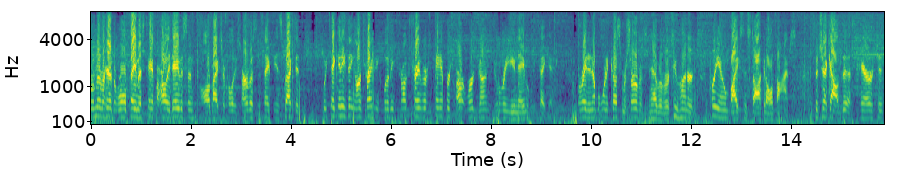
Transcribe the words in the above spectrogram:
Remember here at the world famous Tampa Harley Davidson, all our bikes are fully serviced and safety inspected. We take anything on trade, including trucks, trailers, campers, artwork, guns, jewelry, you name it, we take it. We're rated number one in customer service and have over 200 pre-owned bikes in stock at all times. So check out this Heritage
